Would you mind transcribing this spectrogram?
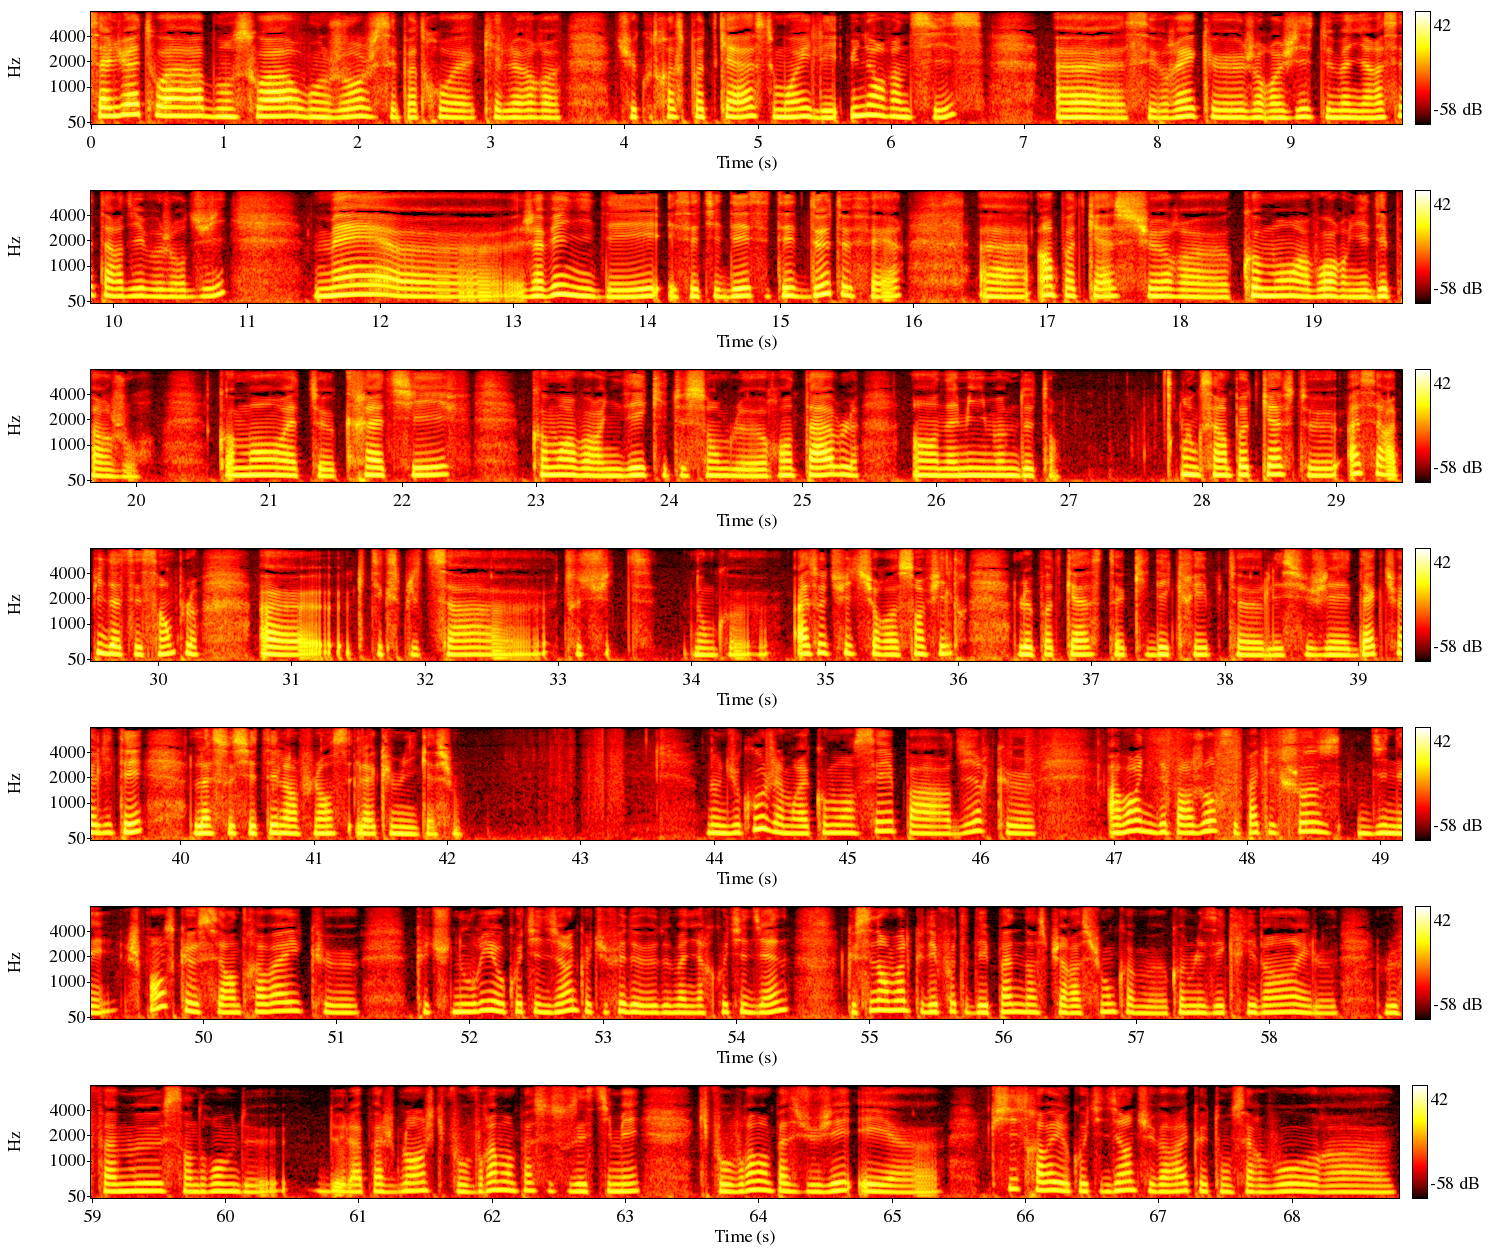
Salut à toi, bonsoir, bonjour, je sais pas trop à quelle heure euh, tu écouteras ce podcast. Moi, il est 1h26. Euh, c'est vrai que j'enregistre de manière assez tardive aujourd'hui, mais euh, j'avais une idée et cette idée c'était de te faire un podcast sur comment avoir une idée par jour, comment être créatif, comment avoir une idée qui te semble rentable en un minimum de temps. Donc c'est un podcast euh, assez rapide, assez simple, euh, qui t'explique ça euh, tout de suite. Donc à tout de suite sur Sans filtre, le podcast qui décrypte les sujets d'actualité, la société, l'influence et la communication. Donc du coup, j'aimerais commencer par dire que avoir une idée par jour, c'est pas quelque chose d'inné. Je pense que c'est un travail que, que tu nourris au quotidien, que tu fais de, manière quotidienne, que c'est normal que des fois tu as des pannes d'inspiration comme, comme les écrivains et le, le fameux syndrome de, de la page blanche, qu'il faut vraiment pas se sous-estimer, qu'il faut vraiment pas se juger et euh, si tu travailles au quotidien, tu verras que ton cerveau aura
